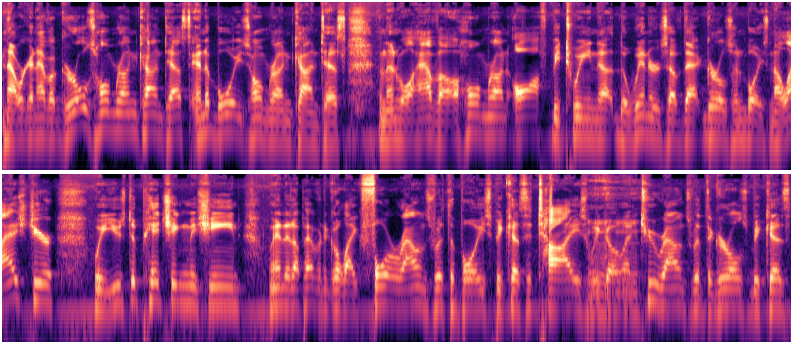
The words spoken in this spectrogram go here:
Now we're going to have a girls' home run contest and a boys' home run contest, and then we'll have a home run off between uh, the winners of that girls and boys. Now last year we used a pitching machine. We ended up having to go like four rounds with the boys because it ties. We mm-hmm. go in two rounds with the girls because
